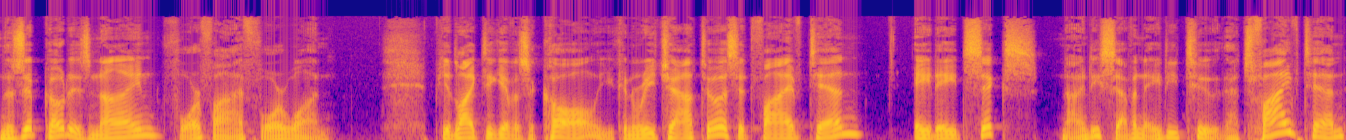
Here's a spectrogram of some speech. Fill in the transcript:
The zip code is 94541. If you'd like to give us a call, you can reach out to us at 510 886 9782. That's 510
